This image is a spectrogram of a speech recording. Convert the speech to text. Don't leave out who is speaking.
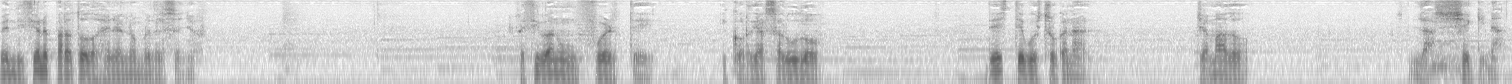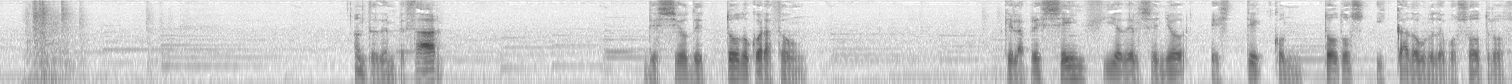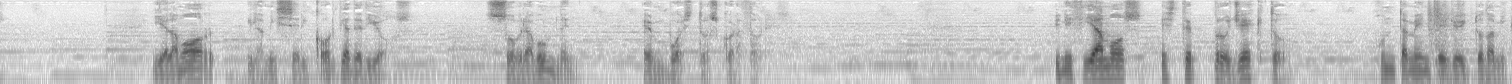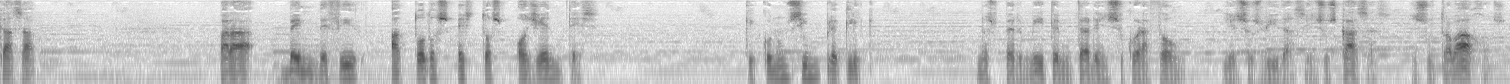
Speaker 1: Bendiciones para todos en el nombre del Señor. Reciban un fuerte y cordial saludo de este vuestro canal llamado La Shekinah. Antes de empezar, deseo de todo corazón que la presencia del Señor esté con todos y cada uno de vosotros, y el amor y la misericordia de Dios sobreabunden en vuestros corazones. Iniciamos este proyecto juntamente yo y toda mi casa para bendecir a todos estos oyentes que con un simple clic nos permite entrar en su corazón y en sus vidas, en sus casas, en sus trabajos.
